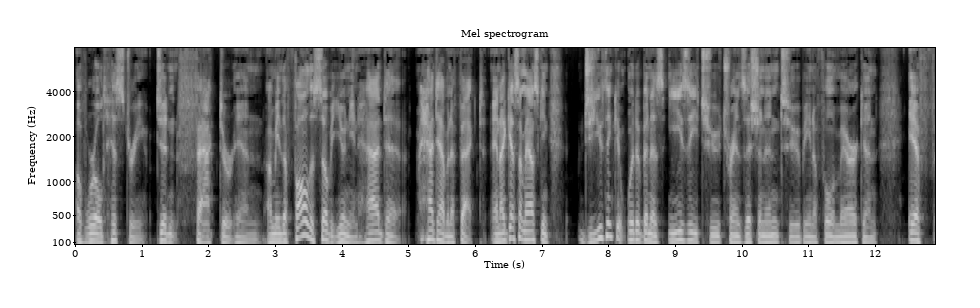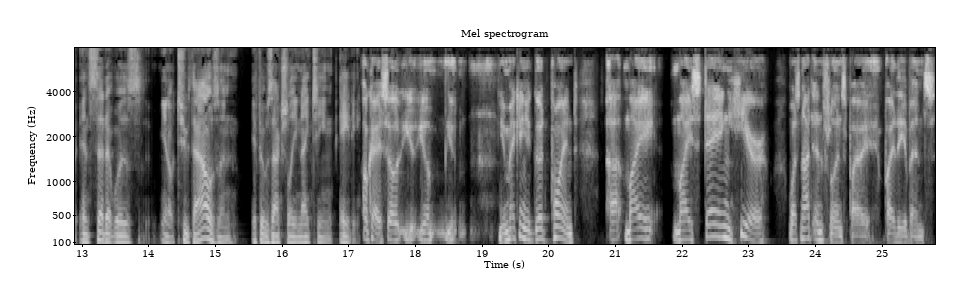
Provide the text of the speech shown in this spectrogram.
of world history didn't factor in. I mean, the fall of the Soviet Union had to had to have an effect, and I guess I'm asking. Do you think it would have been as easy to transition into being a full American if instead it was, you know, 2000 if it was actually 1980. Okay, so you you you you're making a good point. Uh, my my staying here was not influenced by by the events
